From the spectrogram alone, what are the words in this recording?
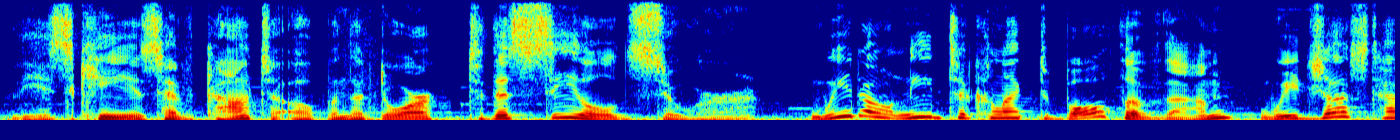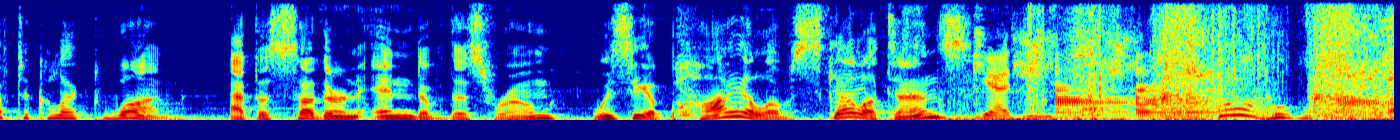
These keys have got to open the door to the sealed sewer. We don't need to collect both of them, we just have to collect one. At the southern end of this room, we see a pile of skeletons. Get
